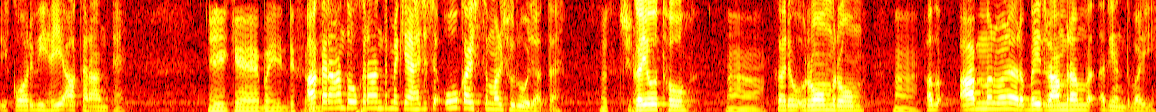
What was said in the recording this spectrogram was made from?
एक और भी है ये आक्रांत है। ये क्या है भाई डिफरेंस आक्रांत ओक्रांत में क्या है जैसे ओ का इस्तेमाल शुरू हो जाता है। अच्छा। गयो थो हाँ। करो रोम रोम। हाँ। अब आप मन बोले भाई राम राम अरियंत भाई।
